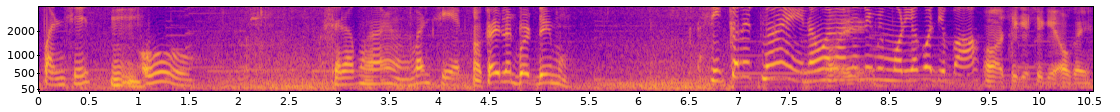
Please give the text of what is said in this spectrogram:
Pansit? Mm Oo. Oh. Masarap nga yun, pansit. Ah, kailan birthday mo? Secret nga eh. Nawala Okay. na ni memorya ko, di ba? Oh, sige, sige, okay.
